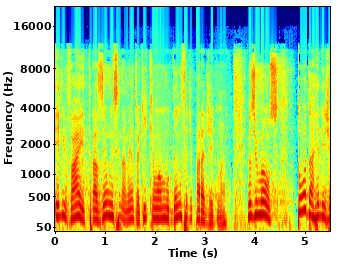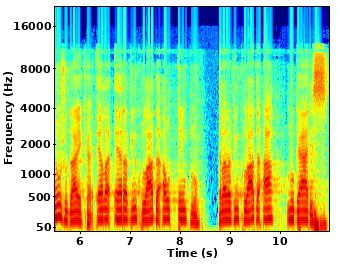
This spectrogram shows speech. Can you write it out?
ele vai trazer um ensinamento aqui que é uma mudança de paradigma. Meus irmãos, toda a religião judaica, ela era vinculada ao templo ela era vinculada a lugares.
